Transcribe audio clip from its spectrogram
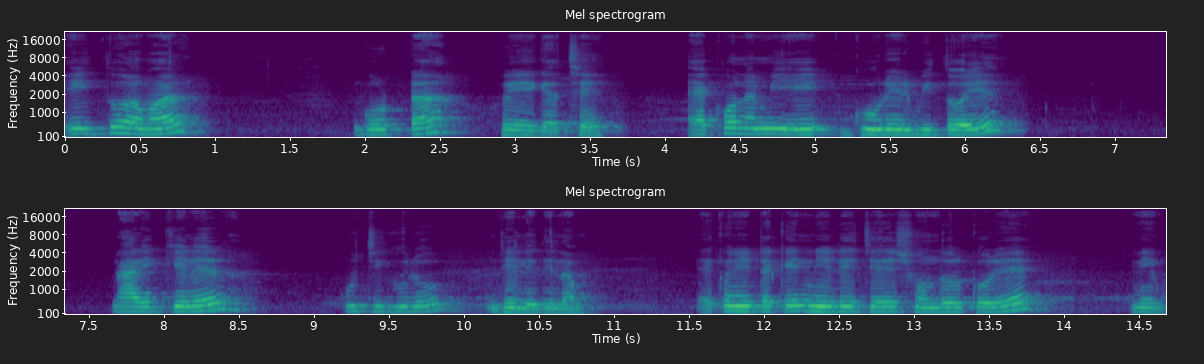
এই তো আমার গুড়টা হয়ে গেছে। এখন আমি এই গুড়ের ভিতরে নারিকেলের কুচিগুলো ঢেলে দিলাম। এখন এটাকে নেড়ে চেড়ে সুন্দর করে নেব।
